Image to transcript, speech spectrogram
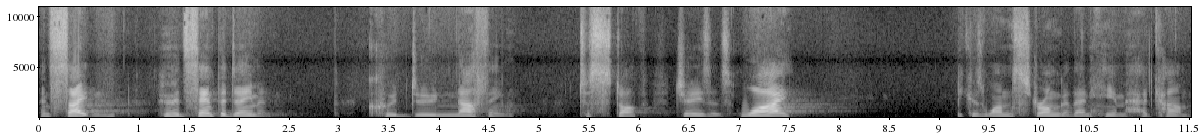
And Satan, who had sent the demon, could do nothing to stop Jesus. Why? Because one stronger than him had come.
